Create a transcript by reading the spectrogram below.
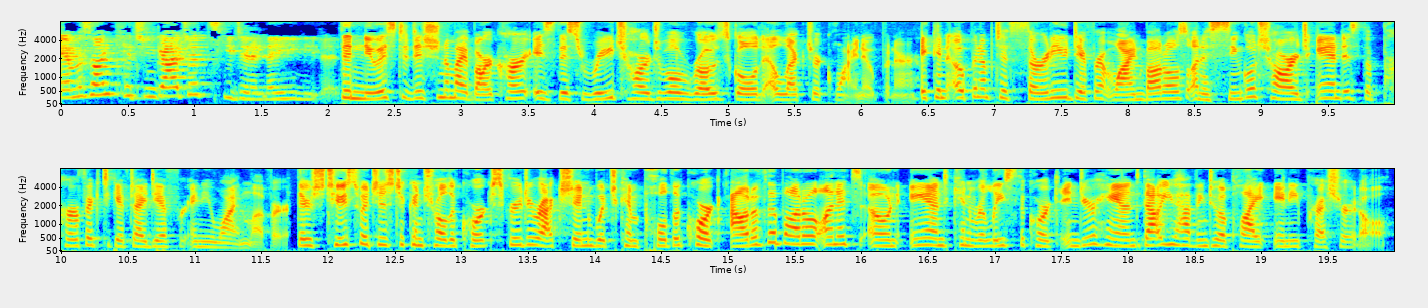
Amazon kitchen gadgets you didn't know you needed. The newest addition to my bar cart is this rechargeable rose gold electric wine opener. It can open up to 30 different wine bottles on a single charge and is the perfect gift idea for any wine lover. There's two switches to control the corkscrew direction, which can pull the cork out of the bottle on its own and can release the cork into your hand without you having to apply any pressure at all.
